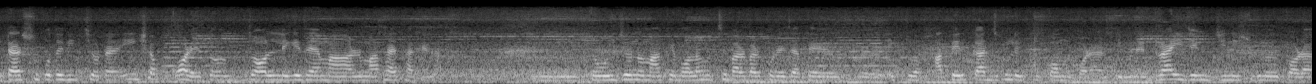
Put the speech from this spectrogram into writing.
এটা শুকোতে দিচ্ছে, ওটা এই সব করে, তো জল লেগে যায় মার মাথায় থাকে না। তো ওই জন্য মাকে বলা হচ্ছে বারবার করে যাতে একটু হাতের কাজগুলো একটু কম করা আর কি। মানে ড্রাই যে জিনিসগুলো করা,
